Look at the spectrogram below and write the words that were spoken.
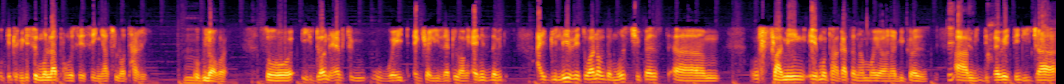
okay, tlabe ke simolola processing ya slaughtering. O bula gore. So you don't have to wait actually that long, and it's the I believe it's one of the most cheapest um, farming e motho a ka tsenang mo yona because um, rabbit di ja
